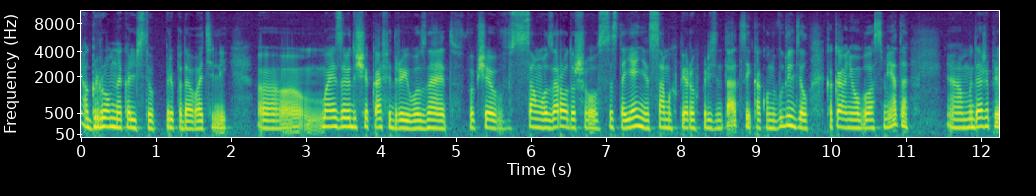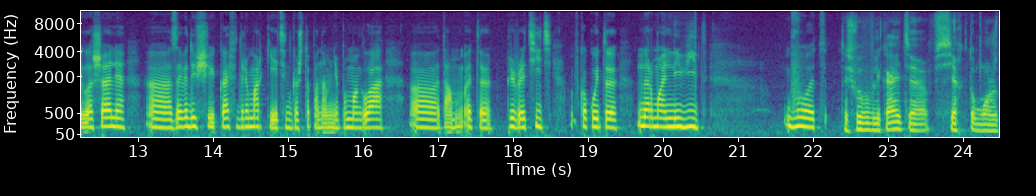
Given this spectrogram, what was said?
огромное количество преподавателей. Э, Моя заведующая кафедры его знает вообще с самого зародышевого состояния, с самых первых презентаций, как он выглядел, какая у него была смета. Э, Мы даже приглашали э, заведующей кафедры маркетинга, чтобы она мне помогла там это превратить в какой-то нормальный вид. Вот. То есть вы вовлекаете всех, кто может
